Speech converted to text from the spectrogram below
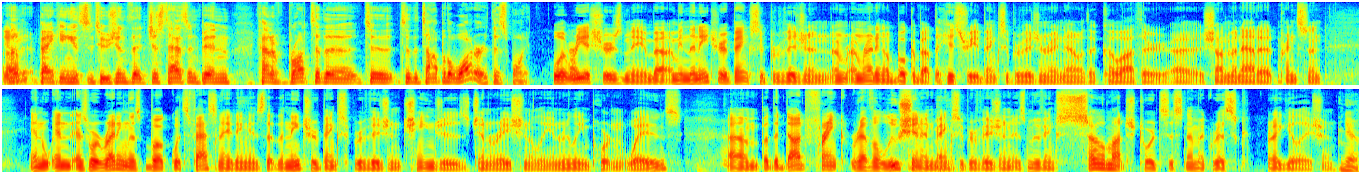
Yeah. other banking institutions that just hasn't been kind of brought to the to to the top of the water at this point. What reassures me about, I mean, the nature of bank supervision. I'm, I'm writing a book about the history of bank supervision right now with a co-author, uh, Sean Vanatta at Princeton. And, and as we're writing this book, what's fascinating is that the nature of bank supervision changes generationally in really important ways. Um, but the Dodd Frank revolution in bank supervision is moving so much towards systemic risk regulation, Yeah.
